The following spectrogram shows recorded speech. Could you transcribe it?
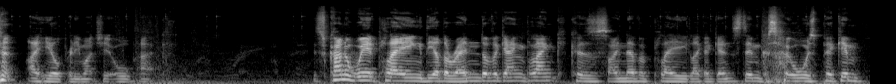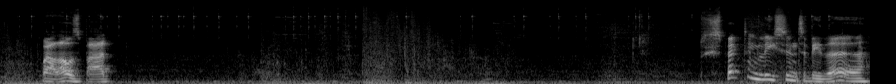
I heal pretty much it all back. It's kind of weird playing the other end of a gangplank because I never play like against him because I always pick him. Wow, that was bad. Expecting Lee Sin to be there.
